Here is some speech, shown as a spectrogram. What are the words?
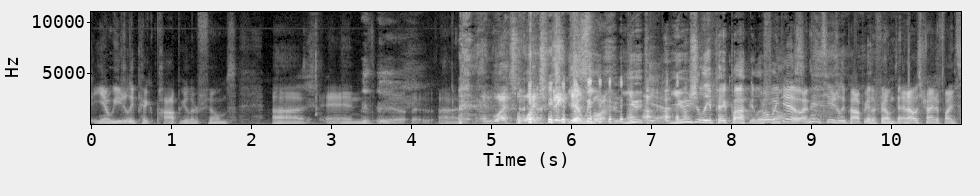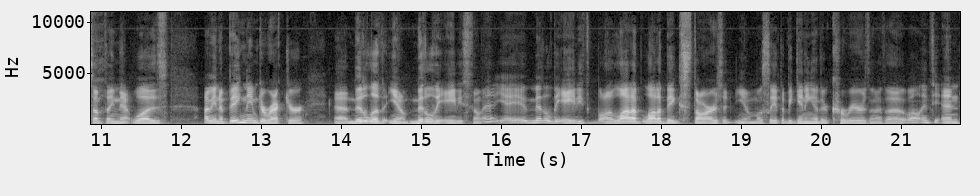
you know, we usually pick popular films. Uh, and uh, uh, And what's what's big yeah, we one? you usually pick popular well, films. we do. I mean, it's usually popular films, and I was trying to find something that was, I mean, a big name director, uh, middle of the, you know middle of the '80s film, yeah, middle of the '80s, a lot of lot of big stars that you know mostly at the beginning of their careers, and I thought, well, into, and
